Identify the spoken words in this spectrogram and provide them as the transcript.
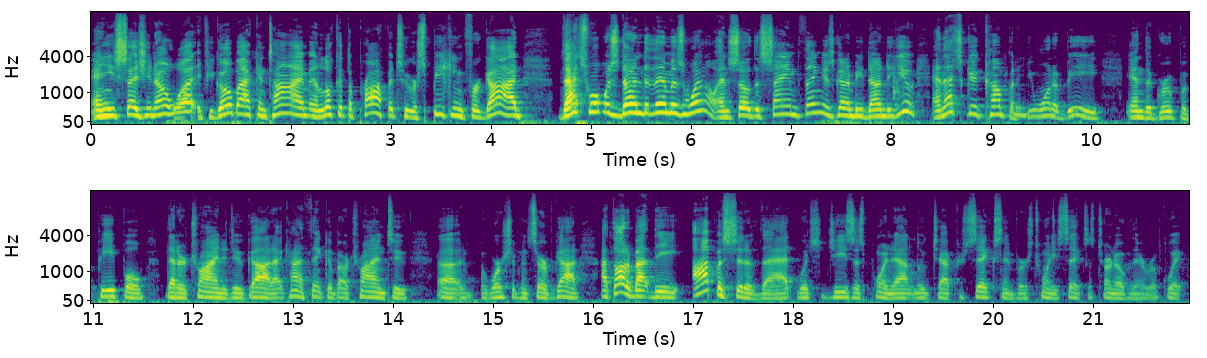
And he says, you know what? If you go back in time and look at the prophets who are speaking for God, that's what was done to them as well. And so the same thing is going to be done to you. And that's good company. You want to be in the group of people that are trying to do God. I kind of think about trying to uh, worship and serve God. I thought about the opposite of that, which Jesus pointed out in Luke chapter 6 and verse 26. Let's turn over there real quick.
